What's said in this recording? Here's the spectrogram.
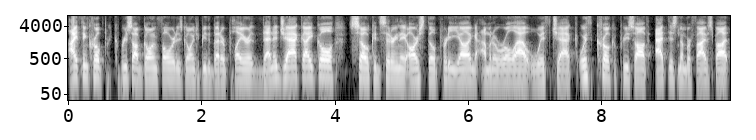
I think Kirill Kaprizov going forward is going to be the better player than a Jack Eichel. So, considering they are still pretty young, I'm going to roll out with Jack with Kirill Kaprizov at this number five spot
